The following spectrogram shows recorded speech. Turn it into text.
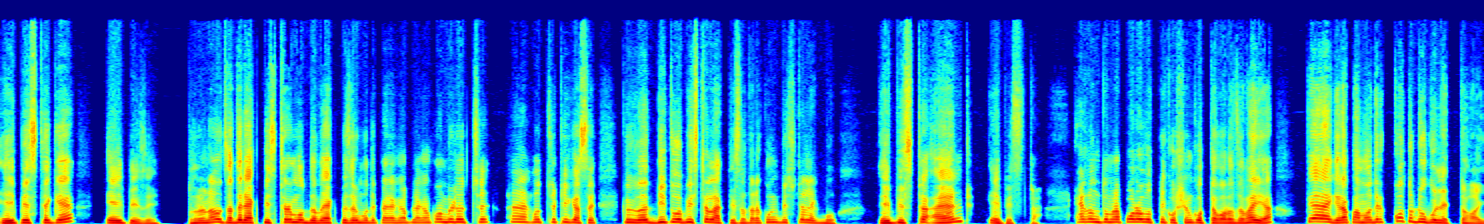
এই পেজ থেকে এই পেজে ধরে নাও যাদের এক পৃষ্ঠার মধ্যে বা এক পেজের মধ্যে প্যারাগ্রাফ লেখা কমপ্লিট হচ্ছে হ্যাঁ হচ্ছে, ঠিক আছে। কিন্তু যাদের দ্বিতীয় পৃষ্ঠা লাগতেছে, তারা কোন পৃষ্ঠা লিখব? এই পৃষ্ঠা অ্যান্ড এই পৃষ্ঠা। এখন তোমরা পরবর্তী কোশ্চেন করতে পারো যে, ভাইয়া, প্যারাগ্রাফ আমাদের কতটুকু লিখতে হয়?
